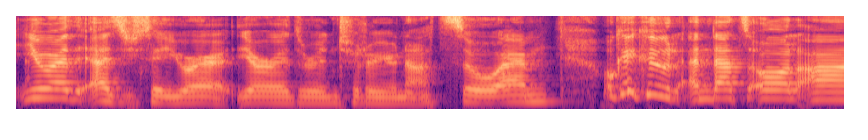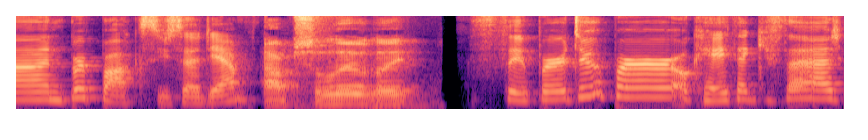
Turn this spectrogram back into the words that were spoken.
You're as you say, you are you're either into it or you're not. So um, okay, cool. And that's all on BritBox. You said, yeah. Absolutely. Super duper. Okay, thank you for that.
